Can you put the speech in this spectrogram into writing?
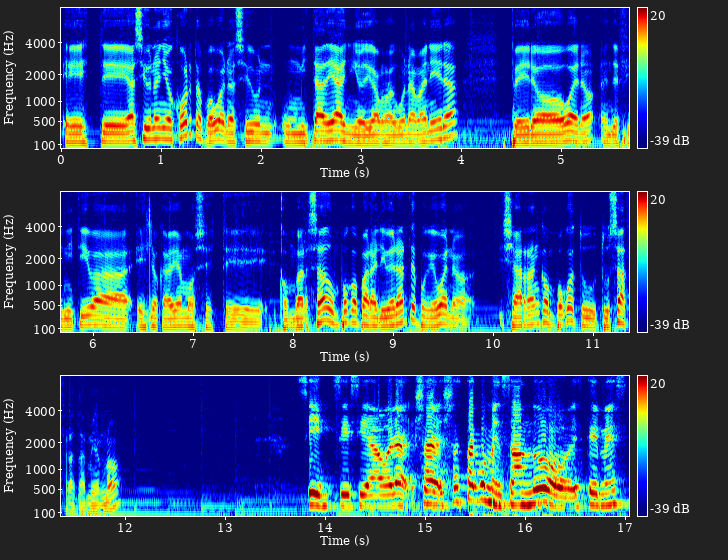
Este, ha sido un año corto, pues bueno, ha sido un, un mitad de año, digamos, de alguna manera. Pero bueno, en definitiva es lo que habíamos este, conversado un poco para liberarte, porque bueno, ya arranca un poco tu, tu zafra también, ¿no? Sí, sí, sí, ahora ya, ya está comenzando este mes,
